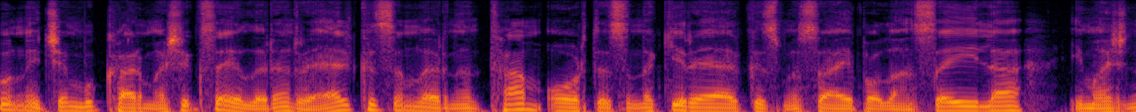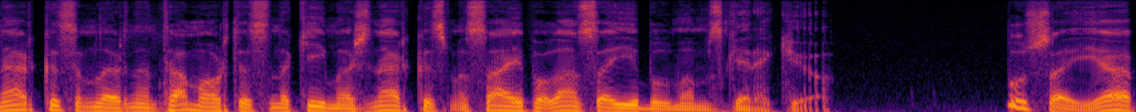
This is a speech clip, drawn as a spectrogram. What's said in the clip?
Bunun için bu karmaşık sayıların reel kısımlarının tam ortasındaki reel kısmı sahip olan sayıyla, imajiner kısımlarının tam ortasındaki imajiner kısmı sahip olan sayıyı bulmamız gerekiyor. Bu sayıya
